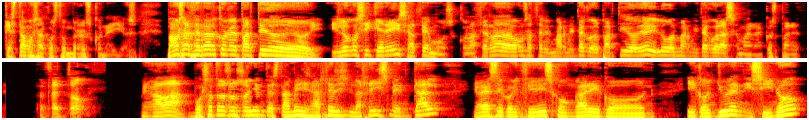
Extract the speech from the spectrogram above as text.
que estamos acostumbrados con ellos. Vamos a cerrar con el partido de hoy. Y luego, si queréis, hacemos con la cerrada, vamos a hacer el marmitaco del partido de hoy y luego el marmitaco de la semana. ¿Qué os parece? Perfecto. Venga, va. Vosotros los oyentes también hacéis, lo hacéis mental y a ver si coincidís con Gary y con, y con Julen. Y si no,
